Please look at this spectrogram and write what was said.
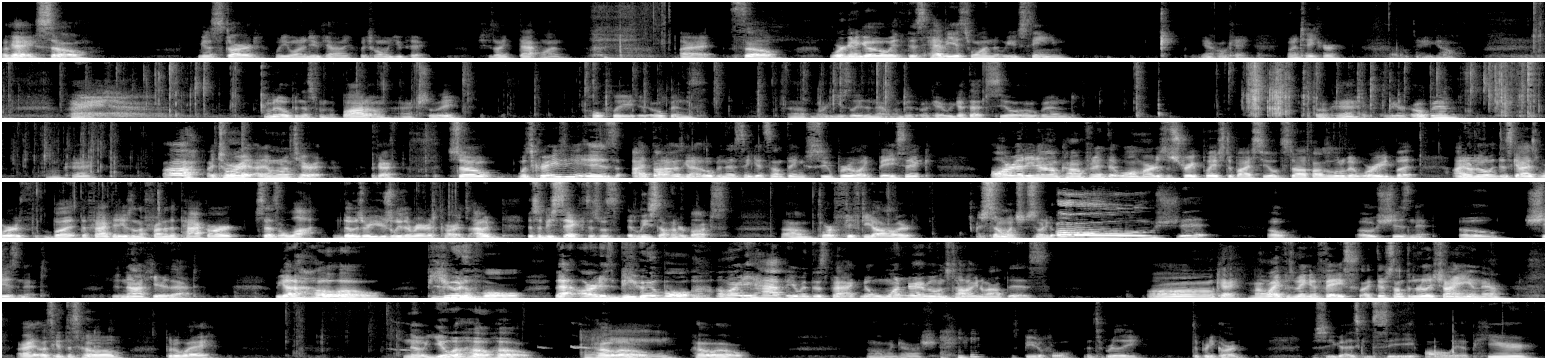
Okay, so I'm going to start. What do you want to do, Callie? Which one would you pick? She's like, that one. All right, so we're going to go with this heaviest one that we've seen. Yeah, okay. Want to take her? You go. All right. I'm going to open this from the bottom, actually. Hopefully it opens uh, more easily than that one did. Okay, we got that seal opened. Okay, we are open. Okay. Ah, I tore it. I didn't want to tear it. Okay. So, what's crazy is I thought I was going to open this and get something super, like, basic. Already now I'm confident that Walmart is a straight place to buy sealed stuff. I was a little bit worried, but I don't know what this guy's worth, but the fact that he was on the front of the pack art says a lot. Those are usually the rarest cards. I would this would be sick if this was at least a hundred bucks um, for a fifty dollar. So much, so many. Oh shit! Oh, oh shiznit! Oh shiznit! Did not hear that. We got a ho-oh. Beautiful. That art is beautiful. I'm already happy with this pack. No wonder everyone's talking about this. Okay, my wife is making a face like there's something really shiny in there. All right, let's get this ho-oh put away. No, you a ho ho. Ho-oh. Hey. Hello. oh. Oh my gosh. It's beautiful. It's really, it's a pretty card. Just so you guys can see all the way up here.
